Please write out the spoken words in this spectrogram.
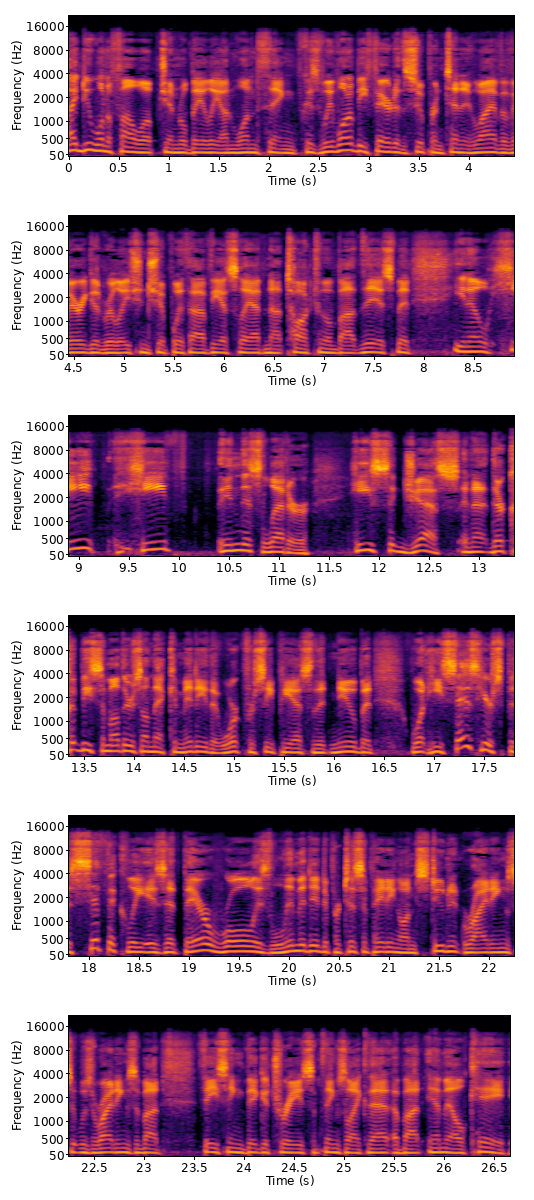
I do want to follow up, General Bailey, on one thing because we want to be fair to the superintendent, who I have a very good relationship with. Obviously, I've not talked to him about this, but you know, he he in this letter he suggests, and uh, there could be some others on that committee that work for CPS that knew, but what he says here specifically is that their role is limited to participating on student writings. It was writings about facing bigotry, some things like that about MLK.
